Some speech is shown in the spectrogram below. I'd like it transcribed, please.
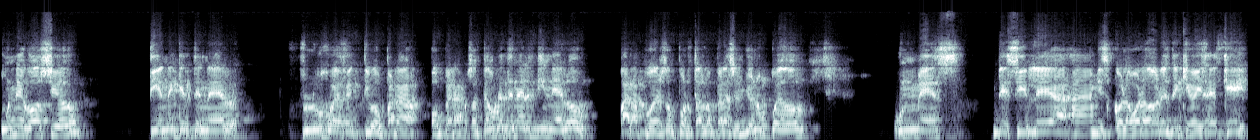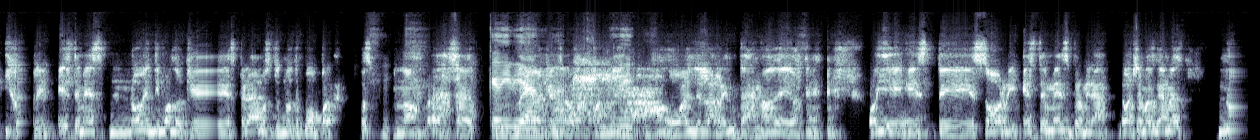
un negocio tiene que tener flujo efectivo para operar. O sea, tengo que tener dinero para poder soportar la operación. Yo no puedo un mes decirle a, mis colaboradores de que, oye, ¿sabes qué? Híjole, este mes no vendimos lo que esperábamos, entonces no te puedo pagar. Pues no, o sea, ¿Qué diría? O al de la renta, ¿no? De, oye, este, sorry, este mes, pero mira, le voy a echar más ganas. No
